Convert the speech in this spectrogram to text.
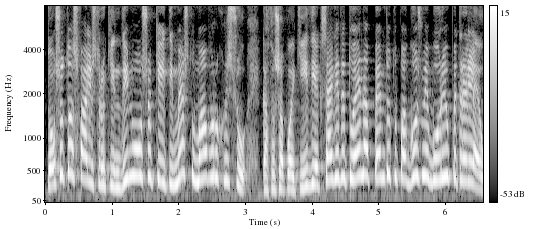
τόσο το ασφάλιστρο κινδύνου όσο και οι τιμές του μαύρου χρυσού. Καθώς από εκεί διεξάγεται το 1 πέμπτο του παγκόσμιου εμπορίου πετρελαίου.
